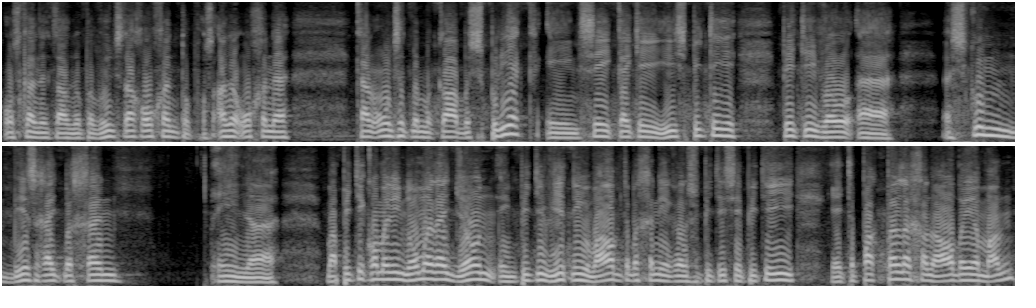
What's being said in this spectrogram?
ons kan dit dan op 'n woensdagoggend op ons ander oggende kan ons dit met mekaar bespreek en sê kyk jy hier's Pietie Pietie wil 'n uh, 'n skoen besigheid begin en uh maar Pietie kom in die nommer uit John en Pietie weet nie waar om te begin nie. Vir Pietie sê Pietie, jy het 'n pak pille gaan haal by 'n man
